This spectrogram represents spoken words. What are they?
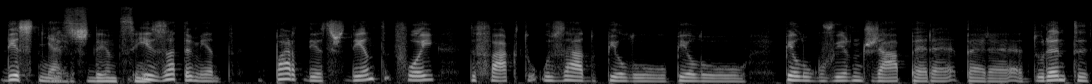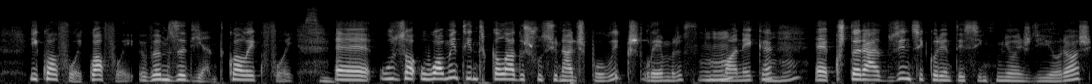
desse dinheiro. Esse excedente, sim. Exatamente. Parte desse excedente foi, de facto, usado pelo, pelo, pelo governo já para, para durante. E qual foi? Qual foi? Vamos adiante. Qual é que foi? Eh, os- o aumento intercalado dos funcionários públicos, lembra-se, Mónica, eh, custará 245 milhões de euros.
